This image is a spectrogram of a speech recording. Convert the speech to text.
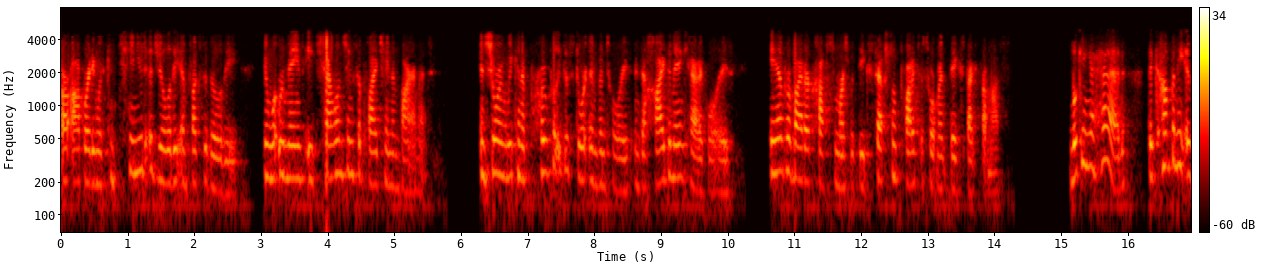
are operating with continued agility and flexibility in what remains a challenging supply chain environment, ensuring we can appropriately distort inventories into high-demand categories and provide our customers with the exceptional product assortment they expect from us. Looking ahead, the company is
